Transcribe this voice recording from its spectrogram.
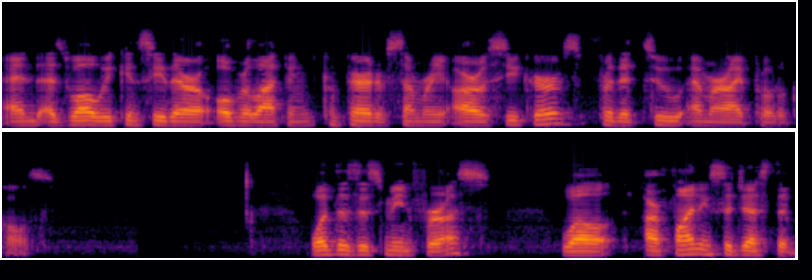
and as well we can see there are overlapping comparative summary ROC curves for the two MRI protocols. What does this mean for us? Well, our findings suggest that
